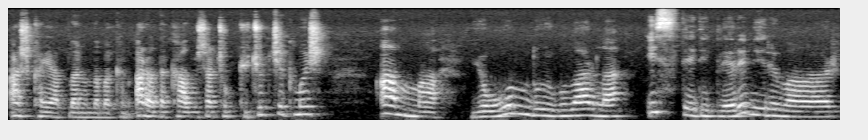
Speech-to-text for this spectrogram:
Aşk hayatlarında bakın arada kalmışlar çok küçük çıkmış ama yoğun duygularla istedikleri biri var.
